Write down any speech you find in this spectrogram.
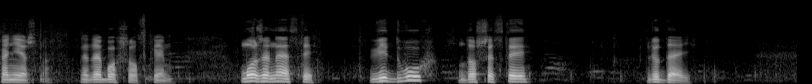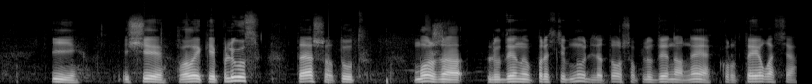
звісно, не дай Бог що з ким. Може нести від двох до шести людей. І ще великий плюс те, що тут можна людину пристібнути для того, щоб людина не крутилася,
